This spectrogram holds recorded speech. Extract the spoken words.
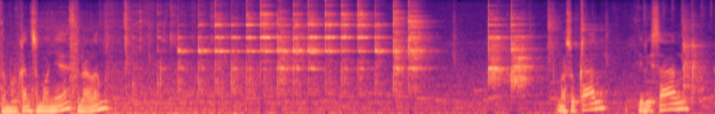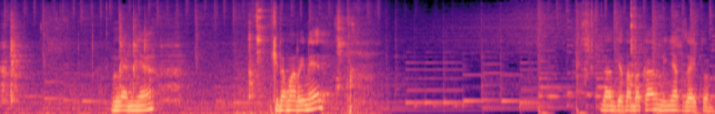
Taburkan semuanya ke dalam. Masukkan irisan lemnya. Kita marinate. Dan kita tambahkan minyak zaitun.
